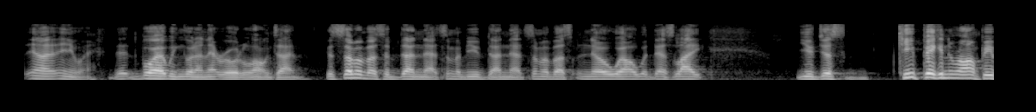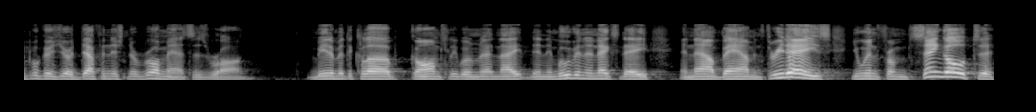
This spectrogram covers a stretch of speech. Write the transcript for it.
You know, anyway, boy, we can go down that road a long time. Because some of us have done that. Some of you have done that. Some of us know well what that's like. You just keep picking the wrong people because your definition of romance is wrong. Meet them at the club, go home, sleep with them that night, then they move in the next day, and now, bam, in three days, you went from single to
